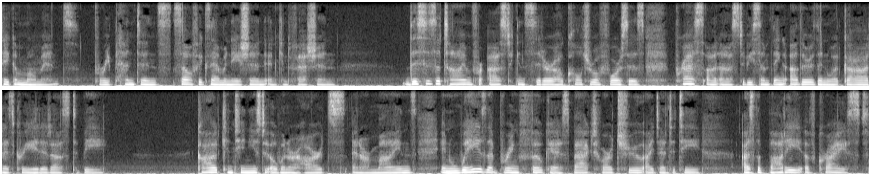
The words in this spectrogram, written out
Take a moment for repentance, self examination, and confession. This is a time for us to consider how cultural forces press on us to be something other than what God has created us to be. God continues to open our hearts and our minds in ways that bring focus back to our true identity as the body of Christ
